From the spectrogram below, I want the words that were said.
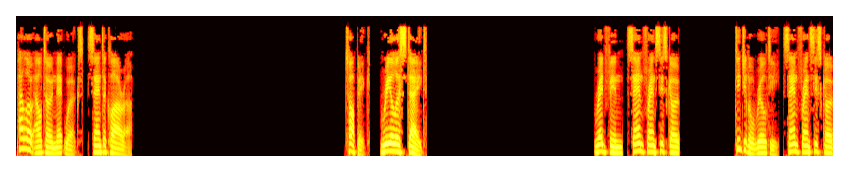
Palo Alto Networks, Santa Clara Real estate. Redfin, San Francisco. Digital Realty, San Francisco.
